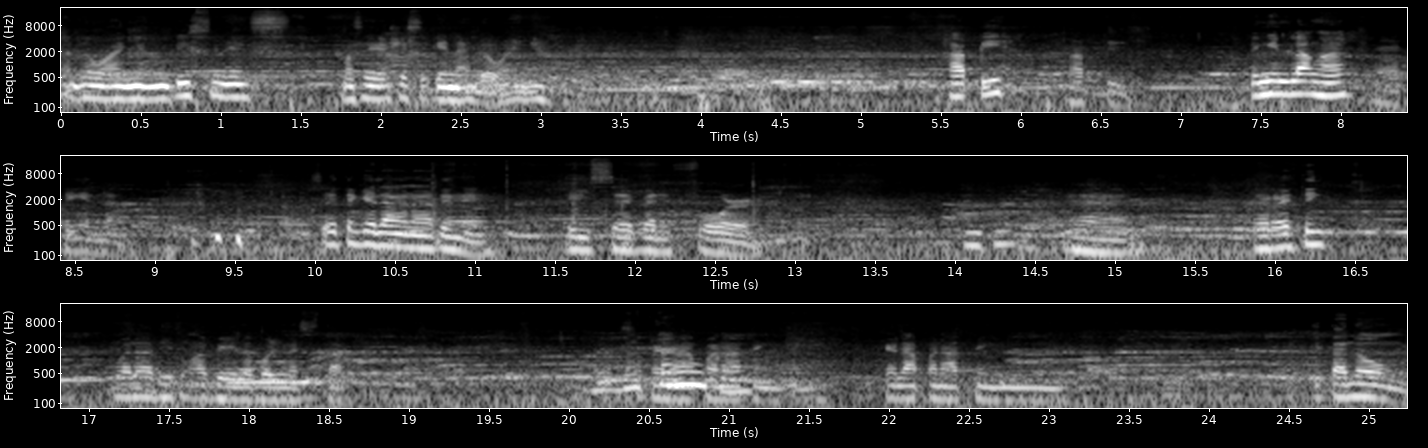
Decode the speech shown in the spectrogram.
nagawa niyang business. Masaya siya sa ginagawa niya. Happy? Happy. Tingin lang ha. Ah, tingin lang. so ito kailangan natin eh. A74. Ayan. Pero I think wala ditong available na stock. So kailangan pa natin kailangan pa natin itanong.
